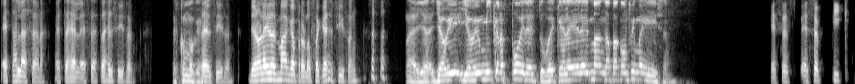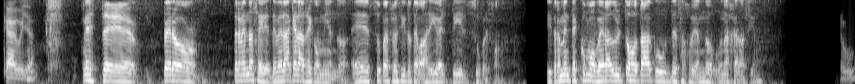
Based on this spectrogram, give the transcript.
Esta es la escena. Este es el, este es el season. es como que... Este es el season. Yo no he leído el manga, pero no sé qué es el season. Eh, yo, yo vi, yo vi un micro spoiler, tuve que leer el manga para confirmar y dice. Ese es, eso es peak Kaguya. Este, pero tremenda serie, de verdad que la recomiendo. Es súper fresito, te vas a divertir, súper fun. Literalmente es como ver adultos otaku desarrollando una relación. Uh.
